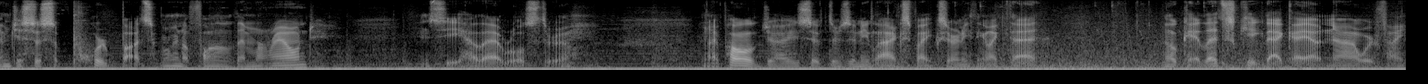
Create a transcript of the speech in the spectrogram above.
I'm just a support bot, so we're to follow them around and see how that rolls through. And I apologize if there's any lag spikes or anything like that. Okay, let's kick that guy out. Nah, we're fine.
